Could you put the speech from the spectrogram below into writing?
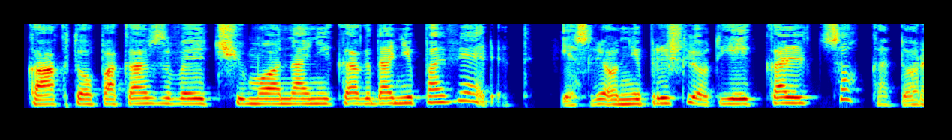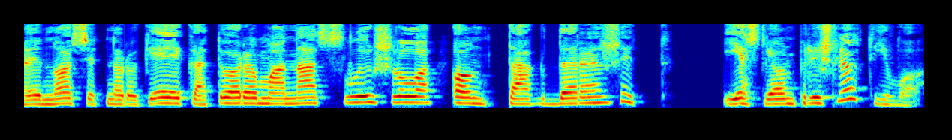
как то показывает, чему она никогда не поверит если он не пришлет ей кольцо, которое носит на руке и которым она слышала, он так дорожит. Если он пришлет его,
